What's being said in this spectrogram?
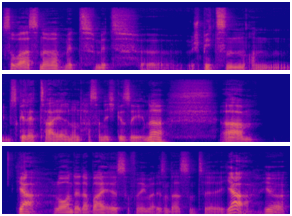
sowas, ne, mit, mit äh, Spitzen und Skelettteilen und hast du nicht gesehen, ne. Ähm, ja, Lorne, der dabei ist, von wegen, was ist denn das? Und äh, ja, hier,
